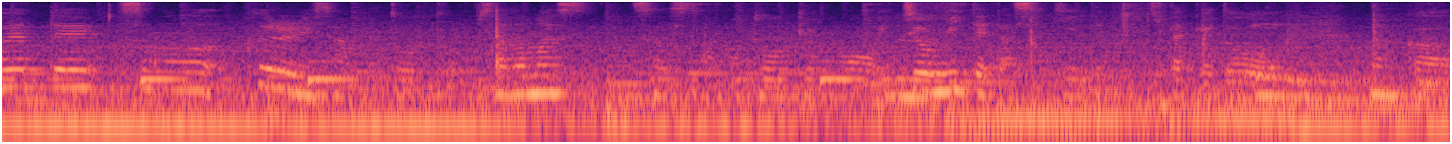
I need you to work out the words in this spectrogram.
うやってそのくるりさんの東京さだまさしさんの東京も一応見てたし聞いてきたけど、なんか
